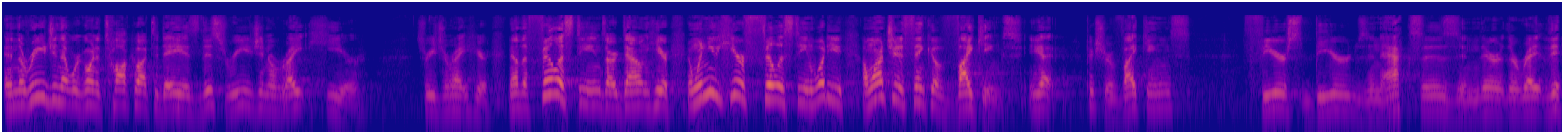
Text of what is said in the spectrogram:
And the region that we're going to talk about today is this region right here. This region right here. Now, the Philistines are down here. And when you hear Philistine, what do you, I want you to think of Vikings. You got a picture of Vikings, fierce beards and axes, and they're, they're ready. They,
